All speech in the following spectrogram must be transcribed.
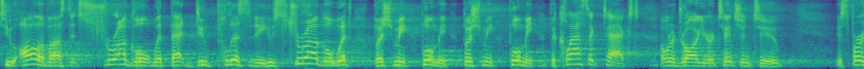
to all of us that struggle with that duplicity, who struggle with push me, pull me, push me, pull me. The classic text I want to draw your attention to is 1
